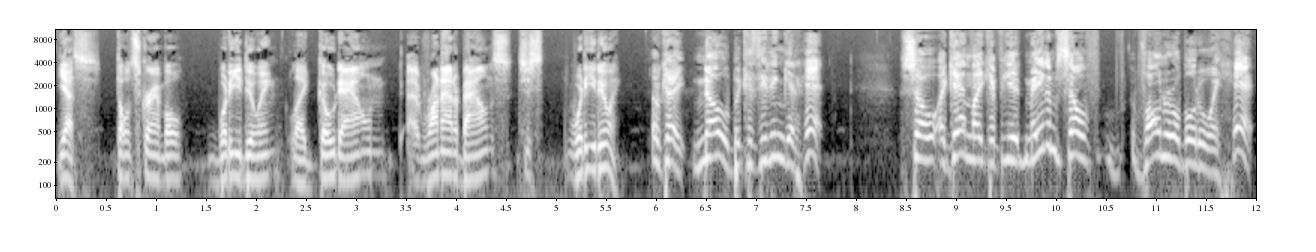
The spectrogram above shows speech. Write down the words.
Yes, don't scramble. What are you doing? Like, go down, uh, run out of bounds. Just, what are you doing? Okay, no, because he didn't get hit. So again, like if he had made himself vulnerable to a hit,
